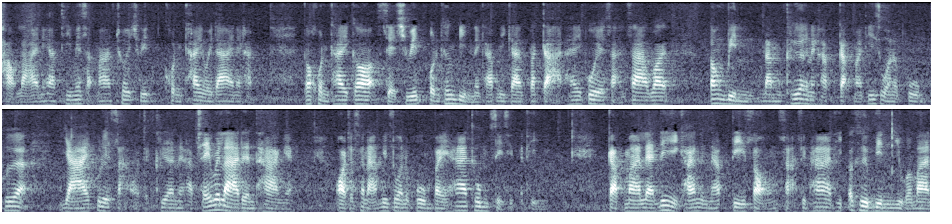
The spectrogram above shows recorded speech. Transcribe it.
ข่าวร้ายนะครับที่ไม่สามารถช่วยชีวิตคนไข้ไว้ได้นะครับ ก็คนไข้ก็เสียชีวิตบนเครื่องบินนะครับ มีการประกาศให้ผู้โดยสารทราบว่าต้องบินนำเครื่องนะครับ กลับมาที่สุวรรณภูมิเพื่อย้ายผู้โดยสารออกจากเครื่องนะครับ ใช้เวลาเดินทางเนี่ย ออกจากสนามบินสุวรรณภูมิไป5ทุ่ม40นาทีกลับมาแลนดิ้งอีกครั้งหนึ่งนะครับตีสองสามสิบห้าทีก็คือบินอยู่ประมาณ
